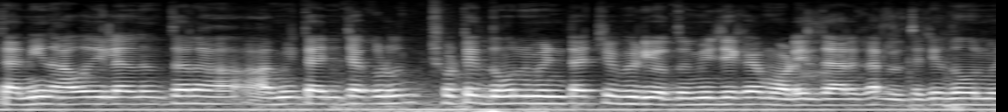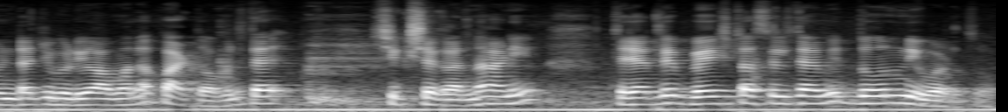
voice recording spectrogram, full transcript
त्यांनी नावं दिल्यानंतर आम्ही त्यांच्याकडून छोटे दोन मिनटाचे व्हिडिओ तुम्ही जे काही मॉडेल तयार कराल त्याचे दोन मिनटाचे व्हिडिओ आम्हाला पाठवा. म्हणजे त्या शिक्षकांना आणि त्याच्यातले बेस्ट असेल ते आम्ही दोन निवडतो.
